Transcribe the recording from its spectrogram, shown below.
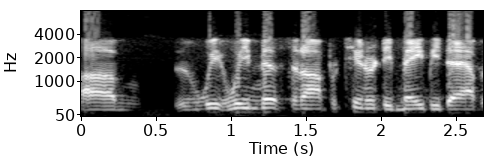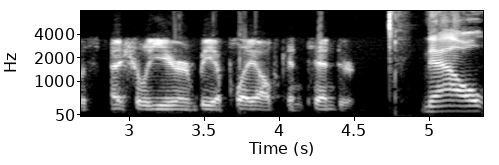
um, "We we missed an opportunity maybe to have a special year and be a playoff contender." Now,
